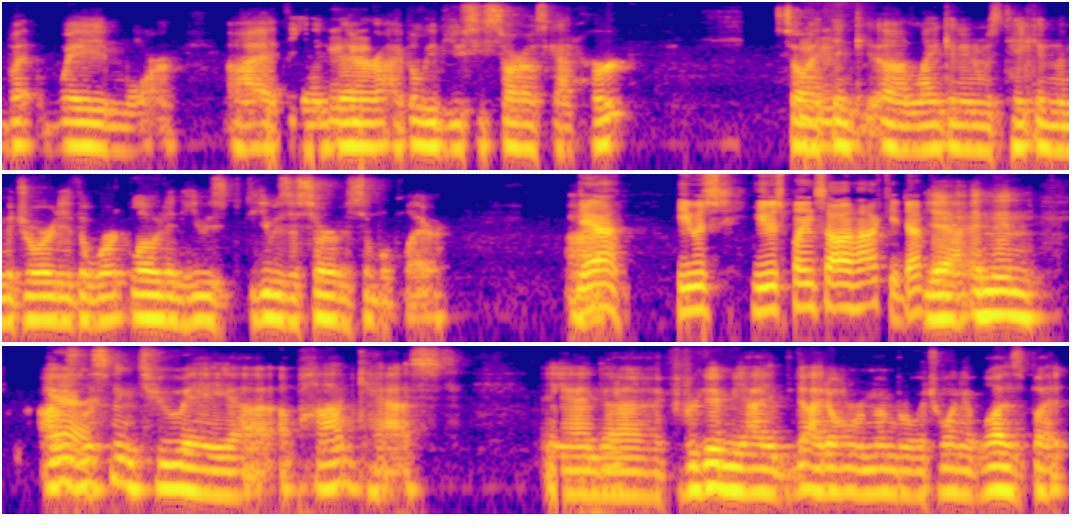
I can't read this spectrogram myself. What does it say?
but way more uh, at the end Mhm. there. I believe Juuse Saros got hurt, so I Mhm. think uh, Lankinen was taking the majority of the workload, and he was he was a serviceable player. Uh, yeah. He was he was playing solid hockey, definitely. yeah, and then I was listening to a uh, a podcast, and Mhm. uh, forgive me, I I don't remember which one it was, but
